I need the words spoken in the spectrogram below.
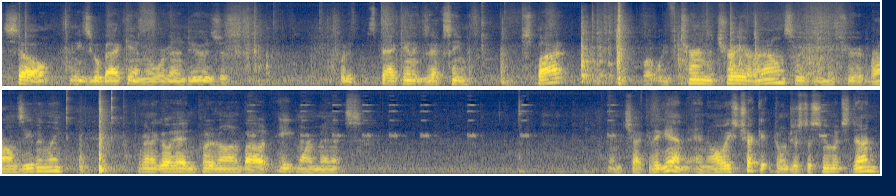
So it needs to go back in. What we're going to do is just put it back in exact same spot. But we've turned the tray around so we can make sure it browns evenly. We're going to go ahead and put it on about eight more minutes. And check it again. And always check it. Don't just assume it's done.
